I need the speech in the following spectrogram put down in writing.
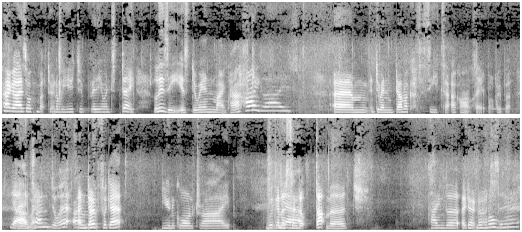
Hi guys, welcome back to another YouTube video and today Lizzie is doing Minecraft. Hi guys. Um doing Damakatacita. I can't say it properly but Yeah, Anyway. I'm trying to do it. Um, and don't forget Unicorn Tribe. We're gonna send Yeah. up that merge. Kinda I don't know how Well, to say it.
